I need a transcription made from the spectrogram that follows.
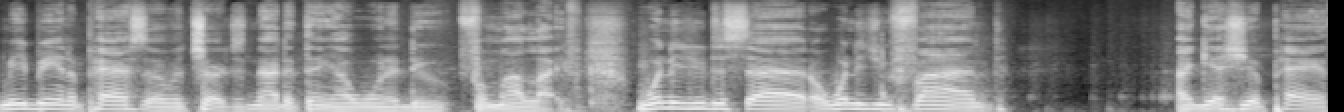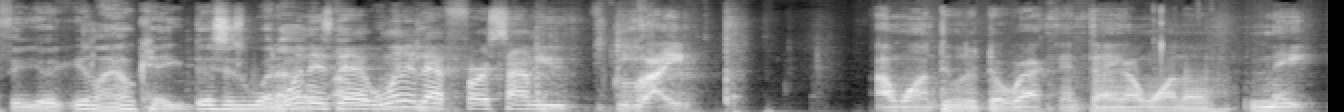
me being a pastor of a church is not the thing I want to do for my life. When did you decide, or when did you find I guess your path, and you're, you're like, okay, this is what I. When is that? wanna When is that first time you like? I want to do the directing thing. I want to make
